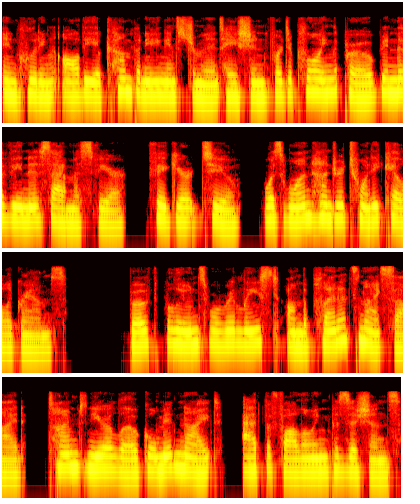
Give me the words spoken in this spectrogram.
including all the accompanying instrumentation for deploying the probe in the Venus atmosphere, Figure 2, was 120 kilograms. Both balloons were released on the planet's night side, timed near local midnight, at the following positions.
